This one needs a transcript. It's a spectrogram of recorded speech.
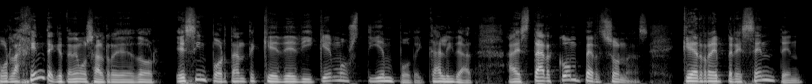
por la gente que tenemos alrededor, es importante que dediquemos tiempo de calidad a estar con personas que representen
